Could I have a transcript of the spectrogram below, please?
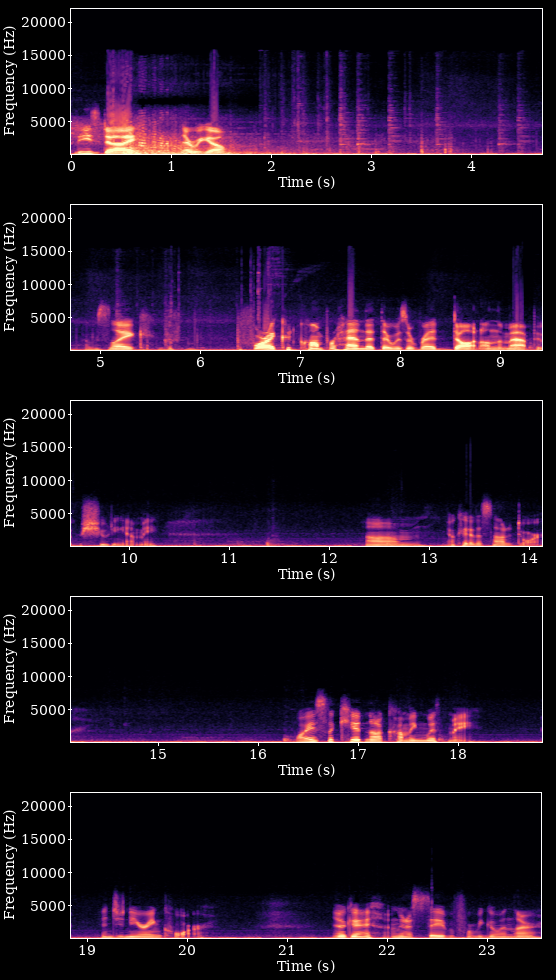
Please die. There we go. I was like, before I could comprehend that there was a red dot on the map, it was shooting at me. Um, okay, that's not a door. Why is the kid not coming with me? Engineering core. Okay, I'm gonna save before we go in there.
